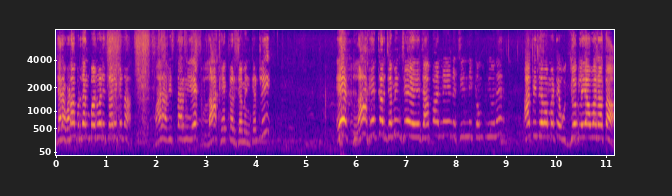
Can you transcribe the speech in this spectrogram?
જ્યારે વડાપ્રધાન બનવાની તારીખ હતા, મારા વિસ્તારની એક લાખ એકર જમીન, કેટલી? એક લાખ એકર જમીન છે એ જાપાનની અને ચીનની કંપનીઓને આપી દેવા માટે ઉદ્યોગ લઈ આવવાના હતા.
